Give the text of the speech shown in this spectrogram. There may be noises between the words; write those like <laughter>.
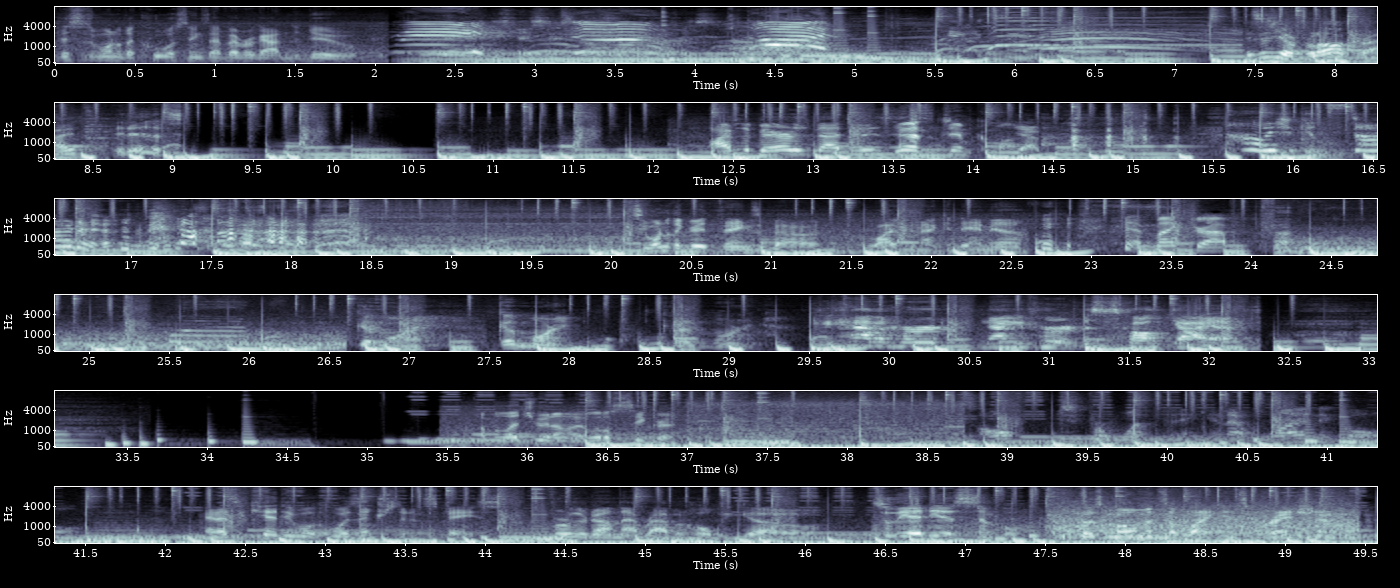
This is one of the coolest things I've ever gotten to do. Three, two, one. This is your vlog, right? It is. I'm the bear, is bad news? Yes, Jim, come on. Yeah. <laughs> Oh, we should get started. <laughs> See, one of the great things about life in academia. <laughs> Mic drop. Good morning. Good morning. Heard, now you've heard. This is called Gaia. I'm gonna let you in on a little secret. All for one thing, and that one goal. And as a kid who, who was interested in space, further down that rabbit hole we go. So the idea is simple. Those moments of like inspiration. Coffee.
